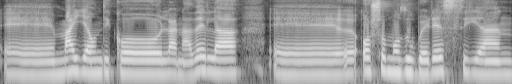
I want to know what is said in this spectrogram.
e, maila handiko lana dela, e, oso modu berezian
